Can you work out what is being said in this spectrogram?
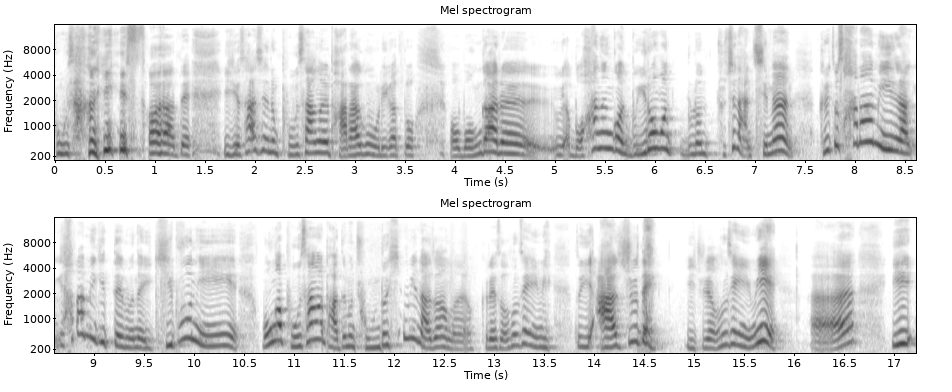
보상이 있어야 돼. 이게 사실은 보상을 바라고 우리가 또 어, 뭔가를 뭐 하는 건 뭐 이런 건 물론 좋진 않지만 그래도 사람이 사람이기 때문에 이 기분이 뭔가 보상을 받으면 좀 더 힘이 나잖아요. 그래서 선생님이 또 이 아주대 이주영 선생님이 아, 이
